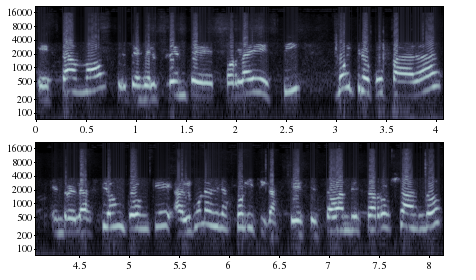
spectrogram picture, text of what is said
estamos desde el Frente por la ESI muy preocupadas en relación con que algunas de las políticas que se estaban desarrollando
